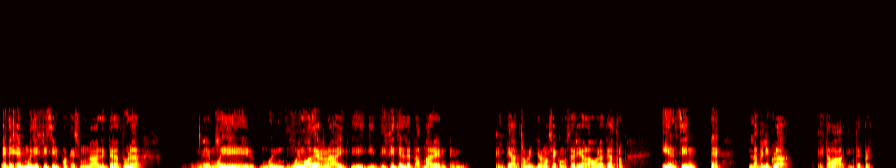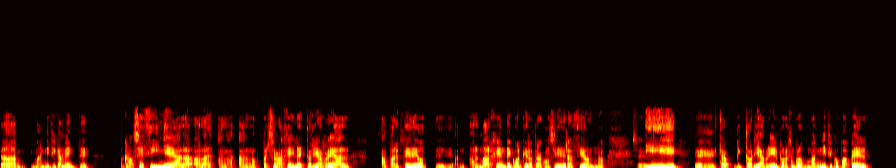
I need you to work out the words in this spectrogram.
Es, muy difícil porque es una literatura eh, muy, muy, muy moderna y, y- y difícil de plasmar en, en- en teatro. Yo no sé cómo sería la obra de teatro. Y en cine, la película estaba interpretada magníficamente. Se ciñe a, la- a la- a la- a los personajes y la historia real, aparte de, de- al margen de cualquier otra consideración, ¿no? Sí. Y eh, Victoria Abril, por ejemplo, un magnífico papel,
